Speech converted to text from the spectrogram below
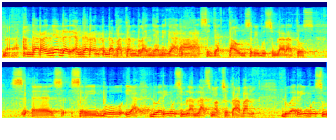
Nah, anggarannya dari anggaran pendapatan belanja negara sejak tahun 1900 eh, 1000 ya 2019 maksud Abang. 2019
